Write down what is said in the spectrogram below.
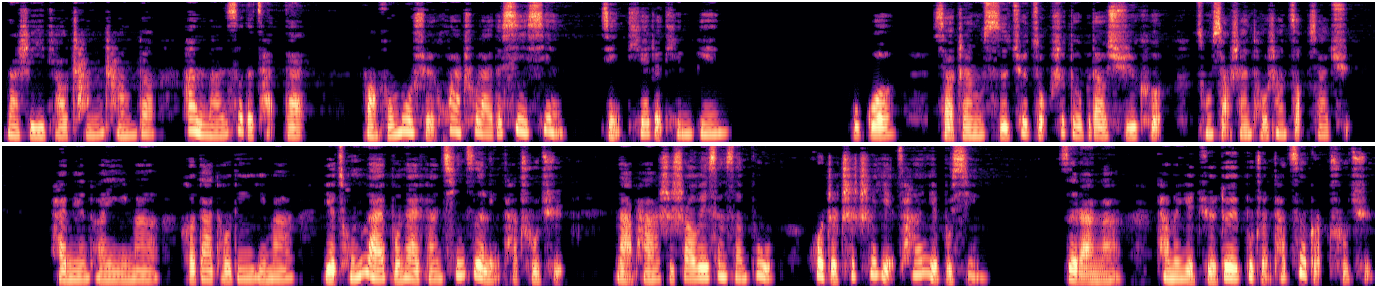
那是一条长长的暗蓝色的彩带。仿佛墨水画出来的细线，紧贴着天边。不过，小詹姆斯却总是得不到许可，从小山头上走下去。海绵团姨妈和大头丁姨妈也从来不耐烦亲自领他出去，哪怕是稍微散散步或者吃吃野餐也不行。自然啦，他们也绝对不准他自个儿出去。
